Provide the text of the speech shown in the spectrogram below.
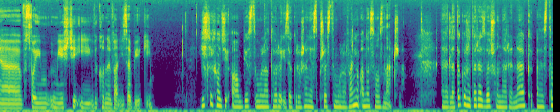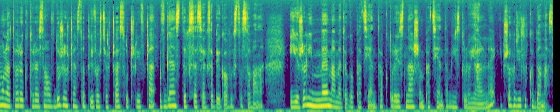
e, w swoim mieście i wykonywali zabiegi. Jeśli chodzi o biostymulatory i zagrożenia z przestymulowaniem, one są znaczne. E, dlatego, że teraz weszły na rynek e, stymulatory, które są w dużych częstotliwościach czasu, czyli w, w, gęstych sesjach zabiegowych stosowane. I jeżeli my mamy tego pacjenta, który jest naszym pacjentem, jest lojalny i przychodzi tylko do nas,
